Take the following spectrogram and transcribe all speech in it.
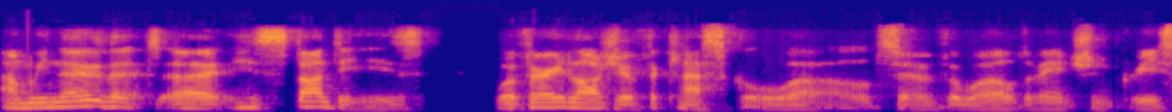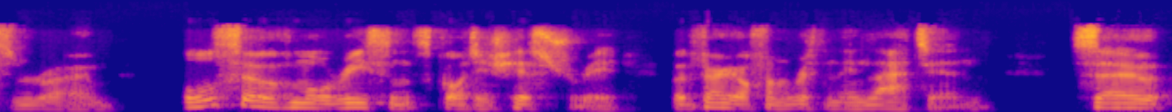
And we know that uh, his studies were very largely of the classical world, so of the world of ancient Greece and Rome, also of more recent Scottish history, but very often written in Latin. So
